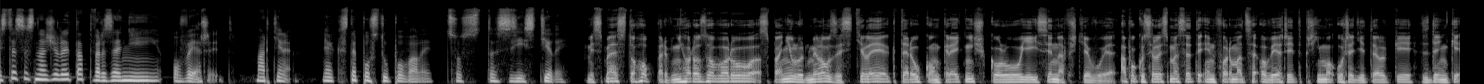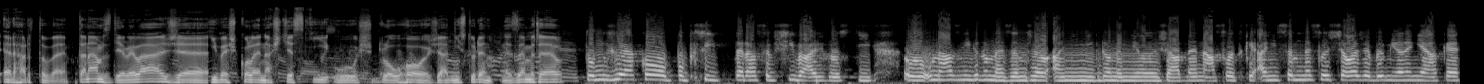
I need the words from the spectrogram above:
Vy jste se snažili ta tvrzení ověřit. Martine, jak jste postupovali? Co jste zjistili? My jsme z toho prvního rozhovoru s paní Ludmilou zjistili, kterou konkrétní školu její si navštěvuje. A pokusili jsme se ty informace ověřit přímo u ředitelky Zdeňky Erhartové. Ta nám sdělila, že jí ve škole naštěstí už dlouho žádný student nezemřel. To můžu jako popřít teda se vší vážností. U nás nikdo nezemřel, ani nikdo neměl žádné následky, ani jsem neslyšela, že by měli nějaké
